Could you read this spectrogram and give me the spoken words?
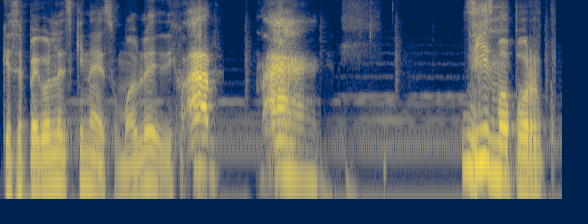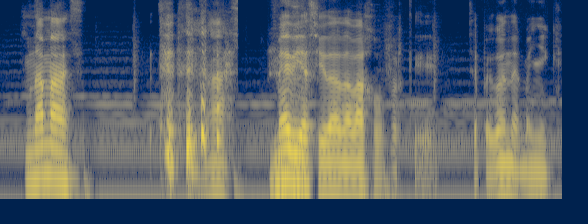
que se pegó en la esquina de su mueble y dijo, ¡ah! ¡ah! Sismo por nada más. Ah, media ciudad abajo porque se pegó en el meñique.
